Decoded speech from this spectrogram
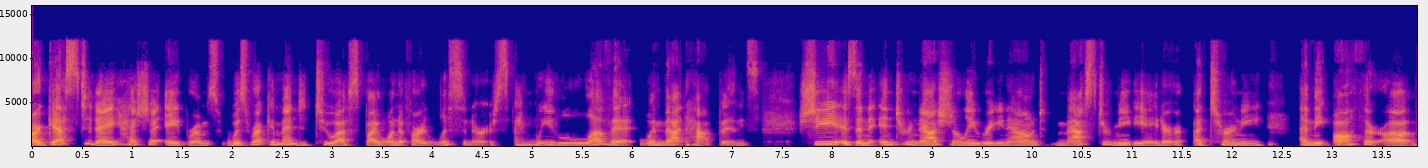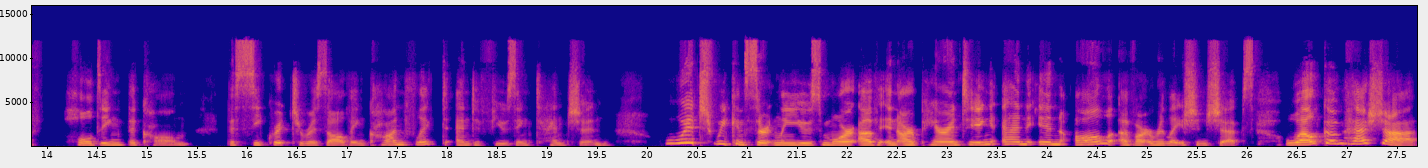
Our guest today, Hesha Abrams, was recommended to us by one of our listeners, and we love it when that happens. She is an internationally renowned master mediator, attorney, and the author of Holding the Calm The Secret to Resolving Conflict and Diffusing Tension, which we can certainly use more of in our parenting and in all of our relationships. Welcome, Hesha.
